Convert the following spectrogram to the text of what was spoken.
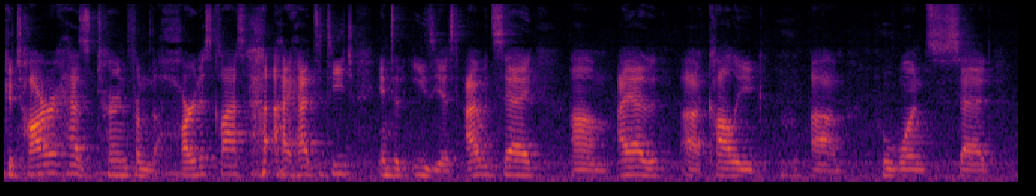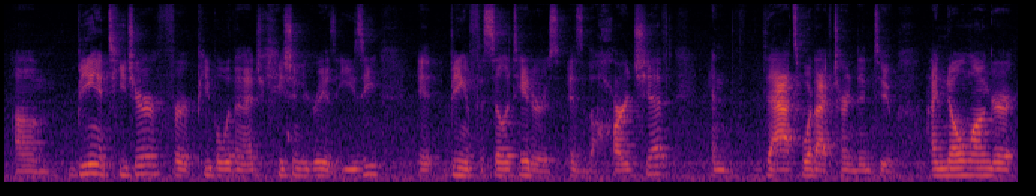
guitar has turned from the hardest class I had to teach into the easiest. I would say um, I had a colleague um, who once said, um, being a teacher for people with an education degree is easy. It, being a facilitator is, is the hard shift, and that's what I've turned into. I no longer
